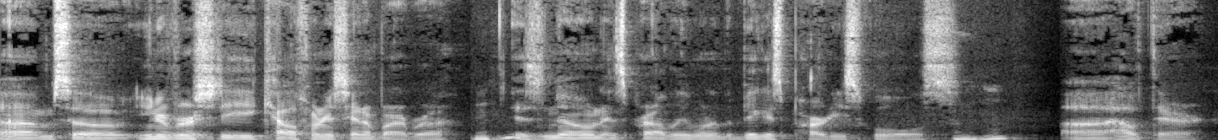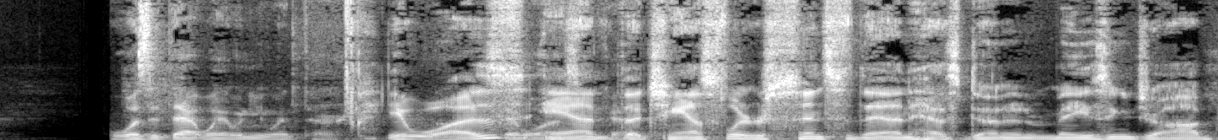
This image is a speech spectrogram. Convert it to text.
Um, so, University California Santa Barbara mm-hmm. is known as probably one of the biggest party schools mm-hmm. uh, out there. Was it that way when you went there? It was. It was and okay. the chancellor since then has done an amazing job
